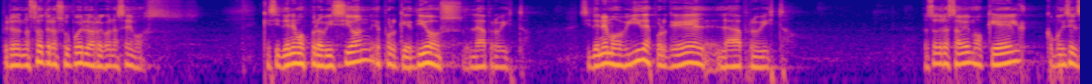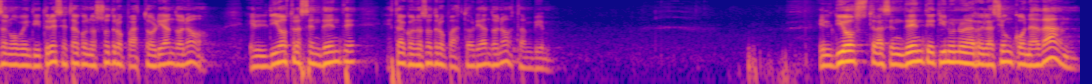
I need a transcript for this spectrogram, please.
Pero nosotros, su pueblo, reconocemos que si tenemos provisión es porque Dios la ha provisto. Si tenemos vida es porque Él la ha provisto. Nosotros sabemos que Él, como dice el Salmo 23, está con nosotros pastoreándonos. El Dios trascendente está con nosotros pastoreándonos también. El Dios trascendente tiene una relación con Adán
